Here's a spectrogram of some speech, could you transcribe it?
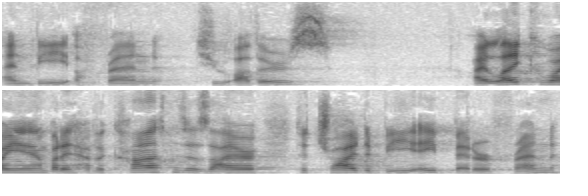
and be a friend to others. I like who I am, but I have a constant desire to try to be a better friend,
